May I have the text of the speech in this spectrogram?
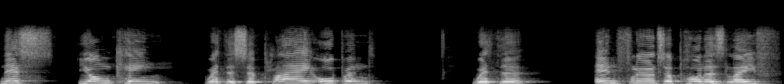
This young king, with the supply opened, with the influence upon his life,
